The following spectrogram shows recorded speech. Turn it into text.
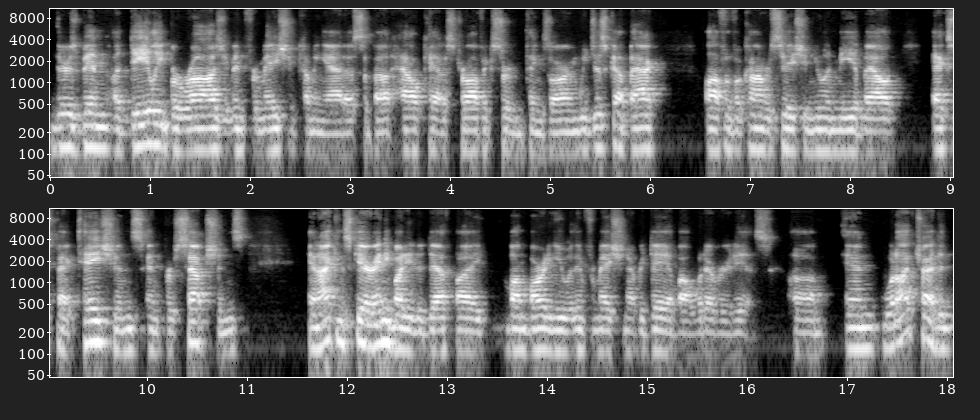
there's been a daily barrage of information coming at us about how catastrophic certain things are. And we just got back off of a conversation, you and me, about expectations and perceptions. And I can scare anybody to death by bombarding you with information every day about whatever it is. Um, and what I've tried to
